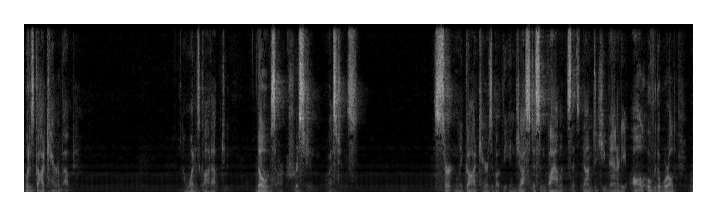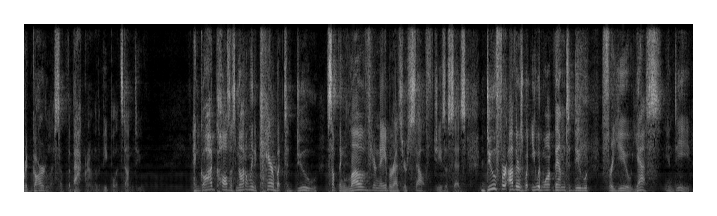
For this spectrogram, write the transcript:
What does God care about? And what is God up to? Those are Christian questions. Certainly, God cares about the injustice and violence that's done to humanity all over the world, regardless of the background of the people it's done to. And God calls us not only to care, but to do something. Love your neighbor as yourself, Jesus says. Do for others what you would want them to do for you. Yes, indeed.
